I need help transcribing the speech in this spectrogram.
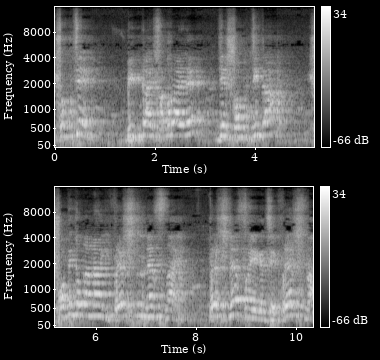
সবচেয়ে ভিক্ষায় সাধুরা এলে যে সবজিটা সতেজতা নাই ফ্রেশনেস নাই। ফ্রেশনেস হয়ে গেছে ফ্রেশ না।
